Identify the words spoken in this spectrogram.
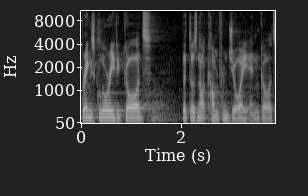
brings glory to God that does not come from joy in God.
